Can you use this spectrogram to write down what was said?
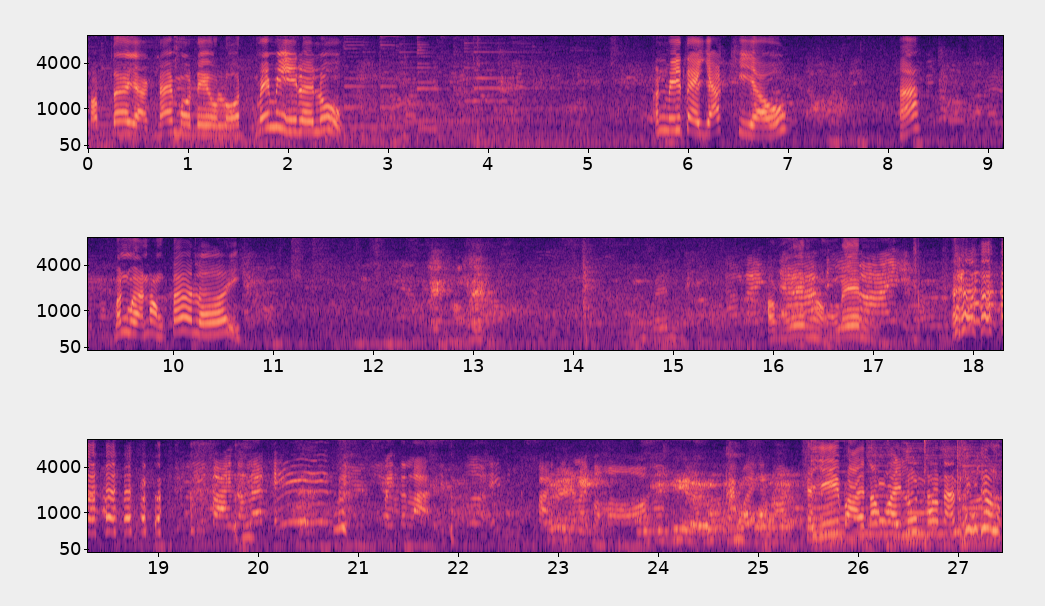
คอปเตอร์อยากได้โมเดลรถ ไม่มีเลยลูก มันมีแต่ยักษ์เขียว ฮะ มันเหมือนของเตอร์เลย เล่นของเล่นของเล่น ของเล่นของเล่นไปตอนแรกเอ๊ะไปตลาดเห็นเสื้อเอ๊ะมันขายเป็นอะไรก็อ๋อนี่เลยลูกสองคนเลยขยี้ไปต้องวัยรุ่นเท่านั้นถึงจะรู้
